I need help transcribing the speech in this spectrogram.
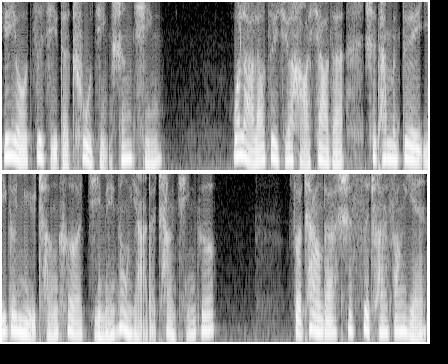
也有自己的触景生情。我姥姥最觉好笑的是，他们对一个女乘客挤眉弄眼的唱情歌，所唱的是四川方言，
